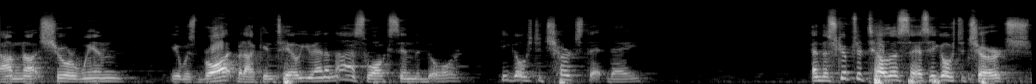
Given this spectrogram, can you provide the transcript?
I'm not sure when it was brought, but I can tell you Ananias walks in the door. He goes to church that day. And the scripture tells us as he goes to church,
